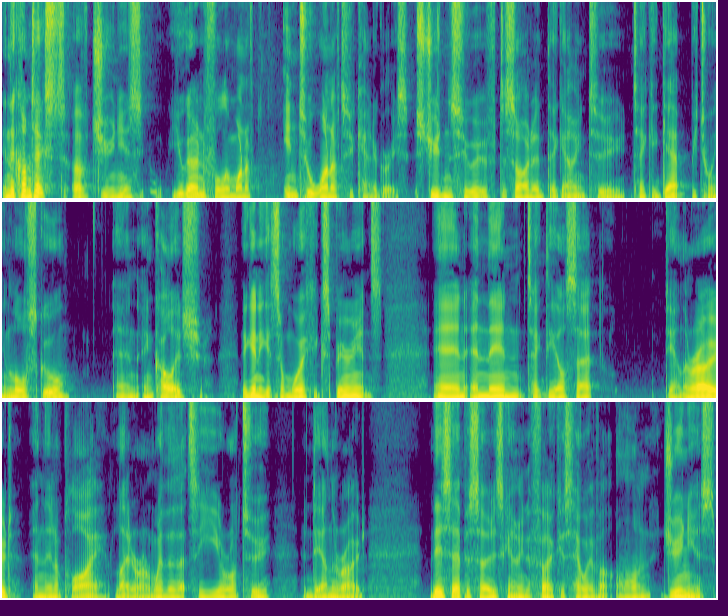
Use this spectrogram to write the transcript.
In the context of juniors, you're going to fall in one of into one of two categories. Students who have decided they're going to take a gap between law school and, and college. They're going to get some work experience and, and then take the LSAT down the road and then apply later on, whether that's a year or two down the road. This episode is going to focus, however, on juniors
